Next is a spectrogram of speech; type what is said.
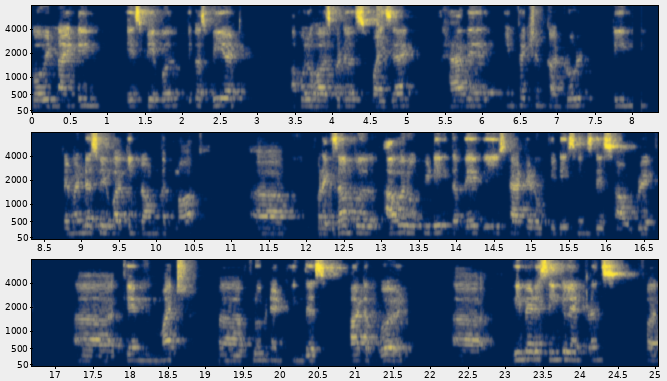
COVID-19 is people because we at Apollo Hospitals, Vizag have a infection control team tremendously working round the clock. Uh, for example, our OPD, the way we started OPD since this outbreak came much uh, fulminant in this part of world, uh, we made a single entrance for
